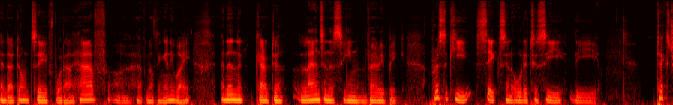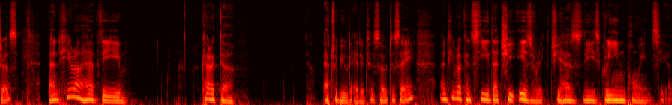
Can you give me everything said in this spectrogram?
and I don't save what I have, I have nothing anyway, and then the character lands in the scene very big. I press the key 6 in order to see the textures, and here I have the character attribute editor, so to say, and here I can see that she is rigged. She has these green points here.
